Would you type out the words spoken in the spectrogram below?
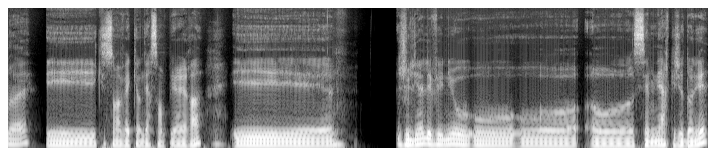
Ouais. et qui sont avec Anderson Pereira. Et Julien il est venu au, au, au- au séminaire que j'ai donné.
